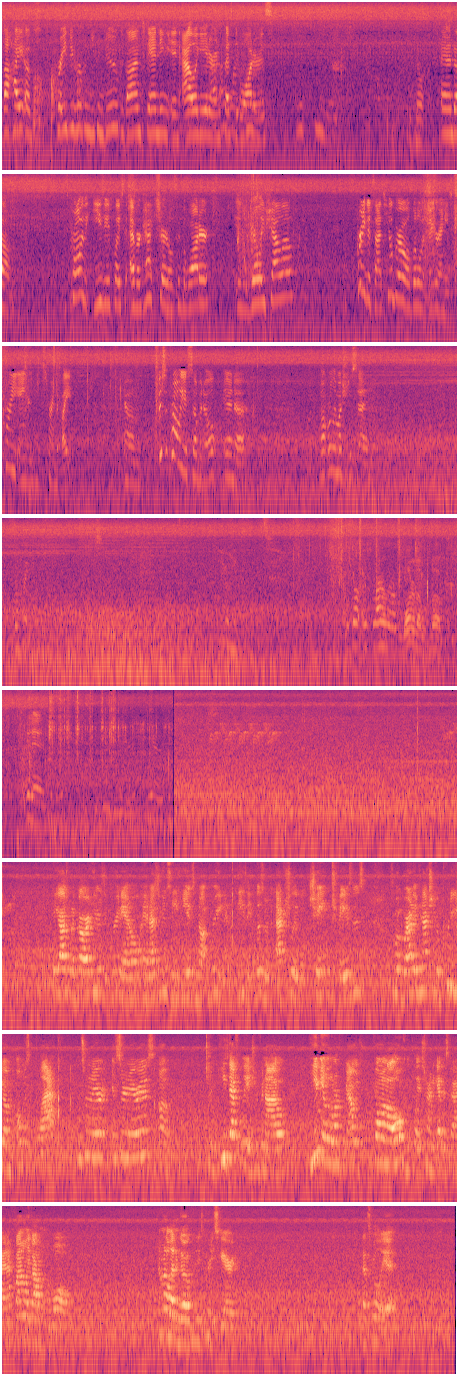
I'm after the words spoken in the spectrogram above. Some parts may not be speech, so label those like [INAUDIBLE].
the height of crazy herping you can do because I'm standing in alligator-infested waters. And um, it's probably the easiest place to ever [LAUGHS] catch turtles because the water is really shallow. Pretty good size. He'll grow a little bit bigger, and he's pretty angry. He's trying to bite. Um, this is probably a sub-adult, and uh. Not really much to say. Don't bite me. There's a- there's a lot of little The water level's low. It is. Hey guys, I've got right here is a green anole, and as you can see, he is not green. And these lizards actually will change phases from a brown. They can actually go pretty um, almost black in certain, in certain areas. Um, he's definitely a juvenile. He gave me a little run for me. I was going all over the place trying to get this guy, and I finally got him on the wall. I'm gonna let him go because he's pretty scared. That's really it.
